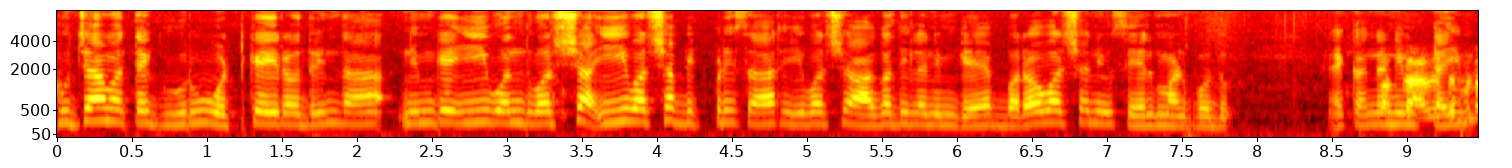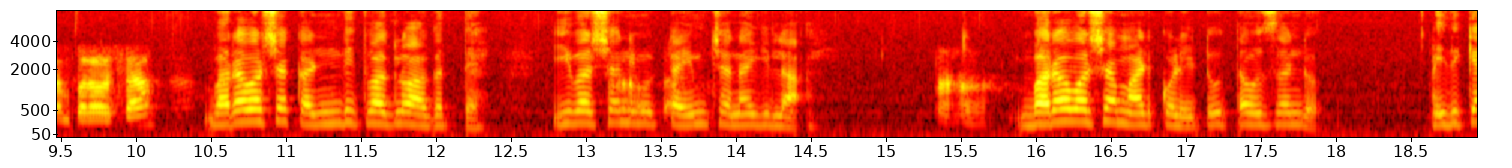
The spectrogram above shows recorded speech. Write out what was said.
ಕುಜ ಮತ್ತು ಗುರು ಒಟ್ಟಿಗೆ ಇರೋದ್ರಿಂದ ನಿಮಗೆ ಈ ಒಂದು ವರ್ಷ ಈ ವರ್ಷ ಬಿಟ್ಬಿಡಿ ಸರ್. ಈ ವರ್ಷ ಆಗೋದಿಲ್ಲ ನಿಮಗೆ. ಬರೋ ವರ್ಷ ನೀವು ಸೇಲ್ ಮಾಡ್ಬೋದು. ಯಾಕಂದರೆ ನಿಮ್ಮ ಟೈಮ್ ಬರೋ ವರ್ಷ? ಖಂಡಿತವಾಗ್ಲೂ ಆಗುತ್ತೆ. ಈ ವರ್ಷ ನಿಮಗೆ ಟೈಮ್ ಚೆನ್ನಾಗಿಲ್ಲ. ಬರೋ ವರ್ಷ ಮಾಡ್ಕೊಳ್ಳಿ. ಟೂ ತೌಸಂಡ್ ಇದಕ್ಕೆ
